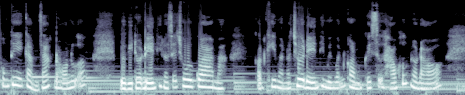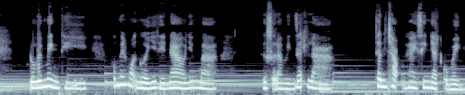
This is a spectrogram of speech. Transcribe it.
không thích cái cảm giác đó nữa. Bởi vì nó đến thì nó sẽ trôi qua mà. Còn khi mà nó chưa đến thì mình vẫn còn một cái sự háo hức nào đó. Đối với mình thì không biết mọi người như thế nào nhưng mà thực sự là mình rất là trân trọng ngày sinh nhật của mình.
